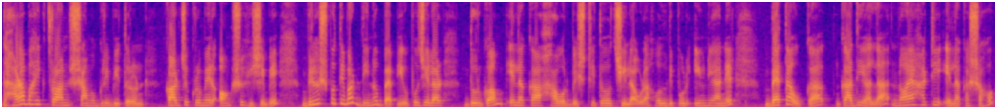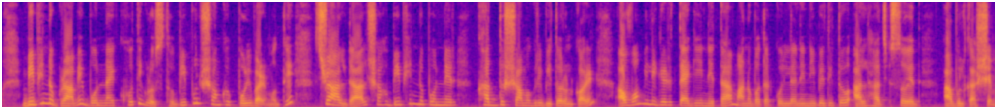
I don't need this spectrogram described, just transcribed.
ধারাবাহিক ত্রাণ সামগ্রী বিতরণ কার্যক্রমের অংশ হিসেবে বৃহস্পতিবার দিনব্যাপী উপজেলার দুর্গম এলাকা হাওর বেষ্টিত চিলাউড়া হলদিপুর ইউনিয়নের বেতাউকা, গাদিয়ালা, নয়াহাটি এলাকা সহ বিভিন্ন গ্রামে বন্যায় ক্ষতিগ্রস্ত বিপুল সংখ্যক পরিবারের মধ্যে চাল, ডাল সহ বিভিন্ন পণ্যের খাদ্য সামগ্রী বিতরণ করেন আওয়ামী লীগের ত্যাগী নেতা, মানবতার কল্যাণে নিবেদিত আলহাজ সৈয়দ আবুল কাশেম।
